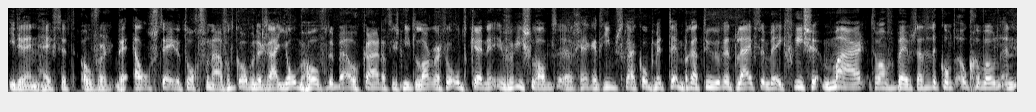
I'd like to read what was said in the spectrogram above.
Iedereen heeft het over de Elfstedentocht. Vanavond komen de rajonhoofden bij elkaar. Dat is niet langer te ontkennen in Friesland. Uh, Gerrit Hiemstra komt met temperatuur. Het blijft een week vriezen. Maar, Twan van Peperstraat, er komt ook gewoon een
